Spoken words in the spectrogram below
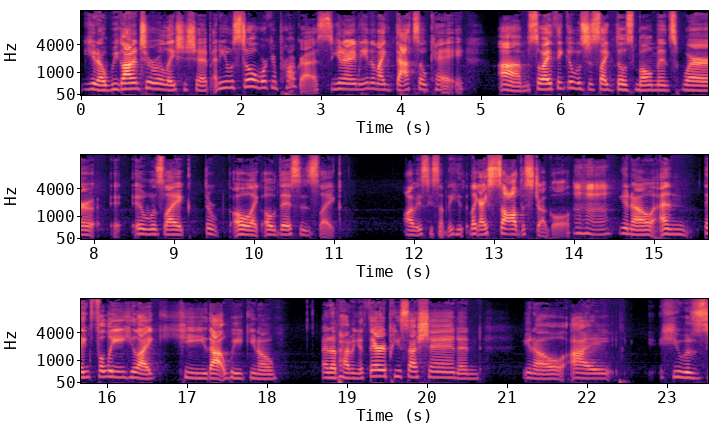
you know, we got into a relationship, and he was still a work in progress. You know what I mean? And like that's okay. Um, so I think it was just like those moments where it, it was like the oh like oh this is like obviously something he, like I saw the struggle, you know, and thankfully he like he that week you know ended up having a therapy session, and you know I he was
